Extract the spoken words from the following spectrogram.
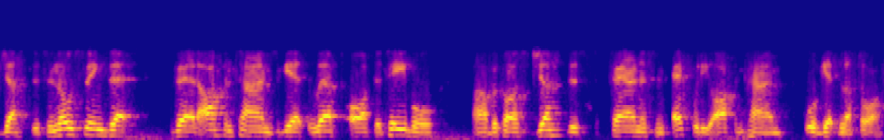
justice, and those things that, that oftentimes get left off the table uh, because justice, fairness, and equity oftentimes will get left off.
